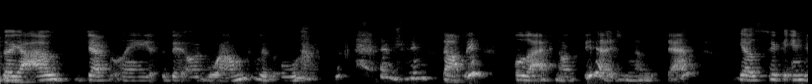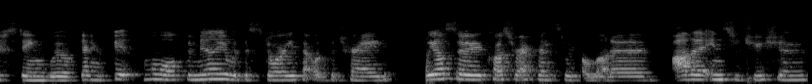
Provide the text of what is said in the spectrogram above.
So yeah, I was definitely a bit overwhelmed with all everything to start with, all the iconography that I didn't understand yeah, it was super interesting. We were getting a bit more familiar with the stories that were portrayed we also cross reference with a lot of other institutions'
